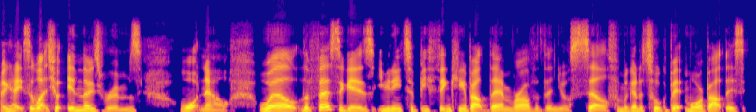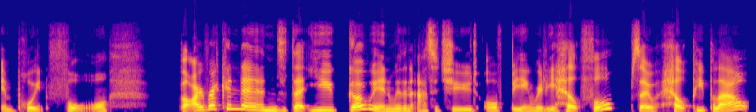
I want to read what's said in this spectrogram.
Okay, so once you're in those rooms, what now? Well, the first thing is you need to be thinking about them rather than yourself. And we're going to talk a bit more about this in point four. But I recommend that you go in with an attitude of being really helpful. So help people out,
